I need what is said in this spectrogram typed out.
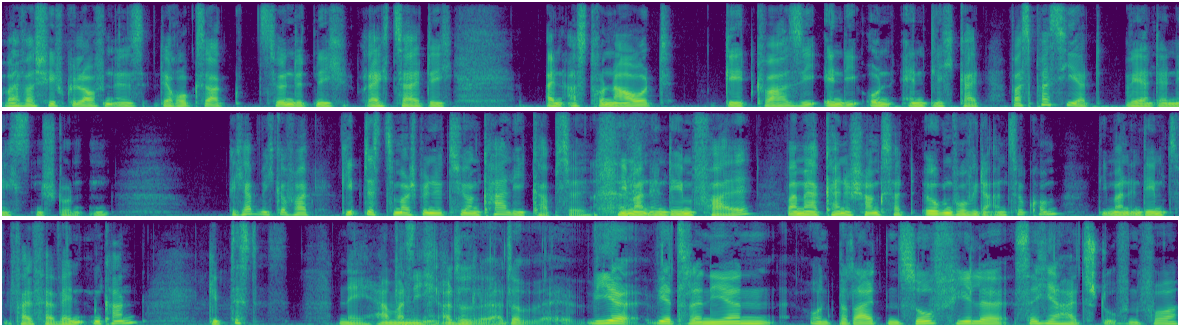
weil was schiefgelaufen ist. Der Rucksack zündet nicht rechtzeitig. Ein Astronaut geht quasi in die Unendlichkeit. Was passiert während der nächsten Stunden? Ich habe mich gefragt, gibt es zum Beispiel eine Zyankali-Kapsel, die man in dem Fall, weil man ja keine Chance hat, irgendwo wieder anzukommen, die man in dem Fall verwenden kann? Gibt es das? Nee, haben wir nicht. nicht. Also, also wir, wir trainieren und bereiten so viele Sicherheitsstufen vor,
